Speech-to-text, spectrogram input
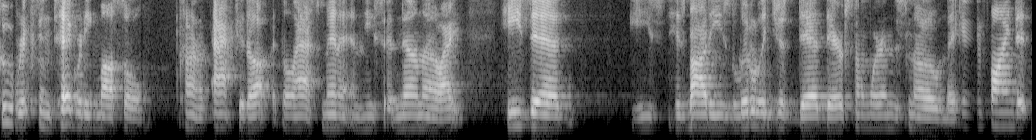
Kubrick's integrity muscle kind of acted up at the last minute, and he said, "No, no, I he's dead. He's his body's literally just dead there somewhere in the snow, and they can find it,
